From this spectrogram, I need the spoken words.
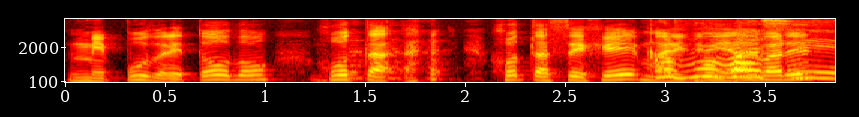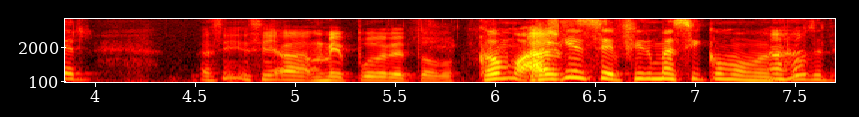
Me Pudre Todo, J, JCG, ¿Cómo Maritini va a Álvarez. ser? Así se llama Me Pudre Todo. ¿Cómo? Al- ¿Alguien se firma así como me pudre?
